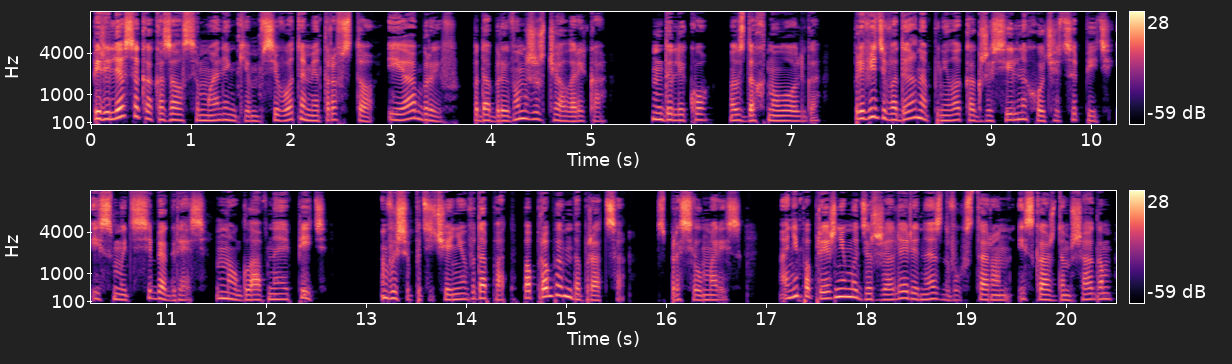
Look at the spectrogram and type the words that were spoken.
Перелесок оказался маленьким, всего-то метров сто, и обрыв. Под обрывом журчала река. «Далеко», — вздохнула Ольга. При виде воды она поняла, как же сильно хочется пить и смыть с себя грязь. Но главное — пить. «Выше по течению водопад. Попробуем добраться?» — спросил Морис. Они по-прежнему держали Рене с двух сторон, и с каждым шагом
